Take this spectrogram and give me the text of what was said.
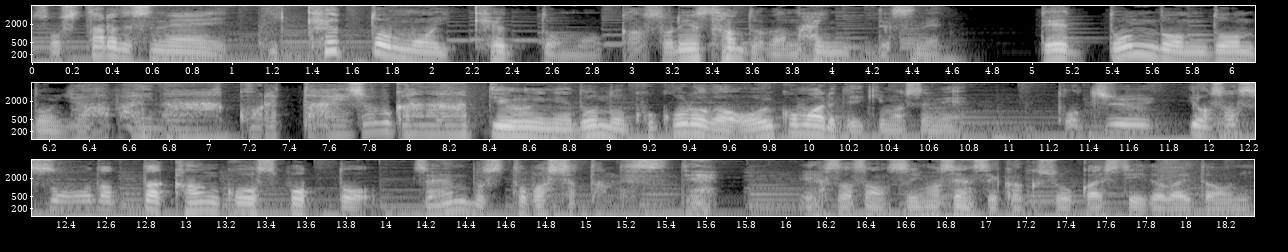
そしたらですね、行けとも行けともガソリンスタンドがないんですね。で、どんどんどんどんやばいなこれ大丈夫かなっていう風にね、どんどん心が追い込まれていきましてね、途中良さそうだった観光スポット、全部すっ飛ばしちゃったんですね。安田さんすいません、せっかく紹介していただいたのに。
